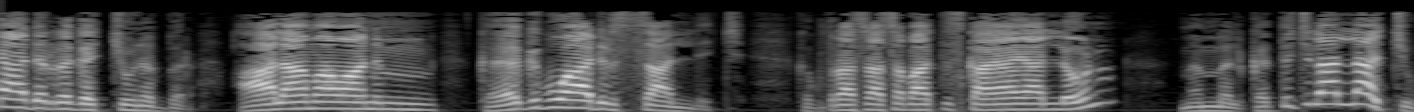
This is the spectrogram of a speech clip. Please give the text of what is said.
ያደረገችው ነበር። ዓላማዋንም ከግቡ አድርሳለች። ከቁጥር 17 እስከ 20 ያለውን መመልከት ትችላላችሁ።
